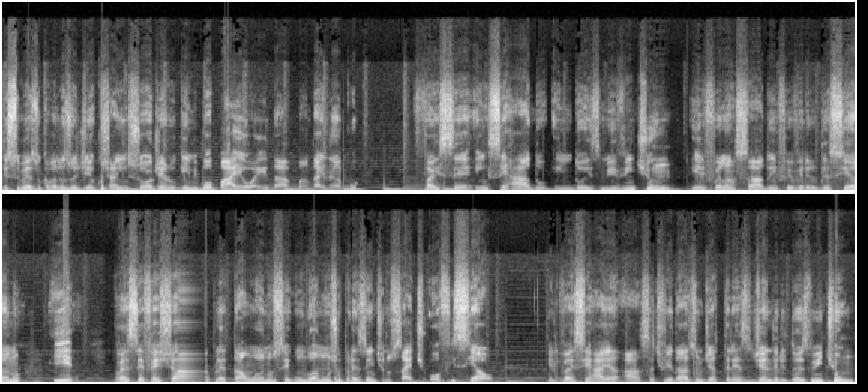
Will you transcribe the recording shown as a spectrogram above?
Isso mesmo, Cavaleiros do Zodíaco Shining Soldier, o game mobile aí da Bandai Namco, vai ser encerrado em 2021. Ele foi lançado em fevereiro desse ano e vai ser fechado completar um ano segundo o anúncio presente no site oficial. Ele vai encerrar as atividades no dia 13 de janeiro de 2021.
